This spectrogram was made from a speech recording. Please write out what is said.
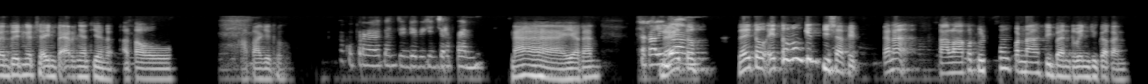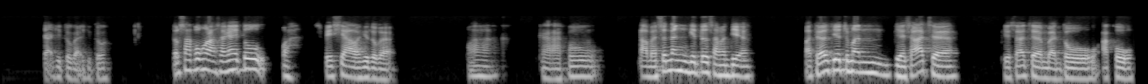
bantuin ngerjain PR-nya dia nggak? Atau apa gitu? aku pernah bantuin dia bikin cerpen Nah, ya kan? sekali Nah doang. itu, nah itu, itu mungkin bisa, Bib. Karena kalau aku dulu kan pernah dibantuin juga kan, kayak gitu, kayak gitu. Terus aku ngerasanya itu, wah, spesial gitu, Kak. wah kayak aku tambah seneng gitu sama dia. Padahal dia cuman biasa aja, biasa aja bantu aku.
